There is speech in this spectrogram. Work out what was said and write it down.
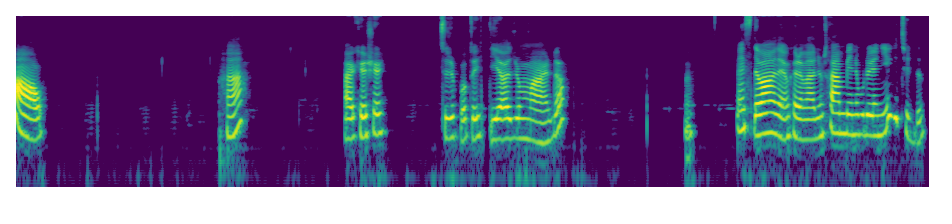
How? Ha? Arkadaşlar tripoda ihtiyacım vardı. Neyse devam edelim Karamel'cim. Sen beni buraya niye getirdin?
